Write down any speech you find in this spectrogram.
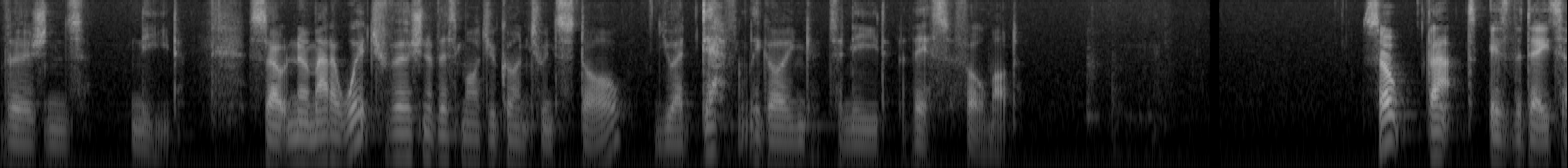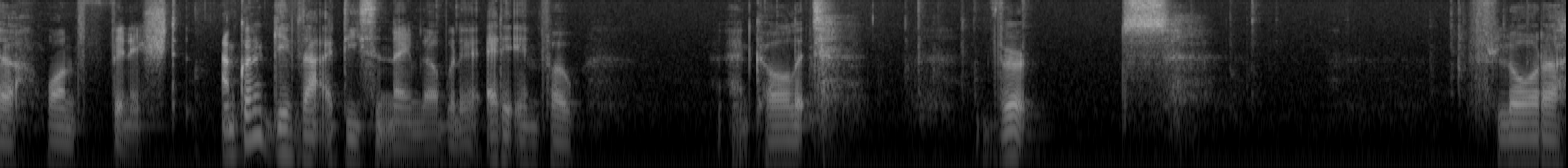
versions need. So no matter which version of this mod you're going to install, you are definitely going to need this full FOMOD. So that is the data one finished. I'm going to give that a decent name though. I'm going to edit info and call it Vurt Flora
